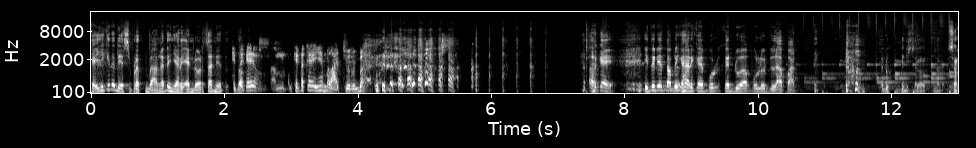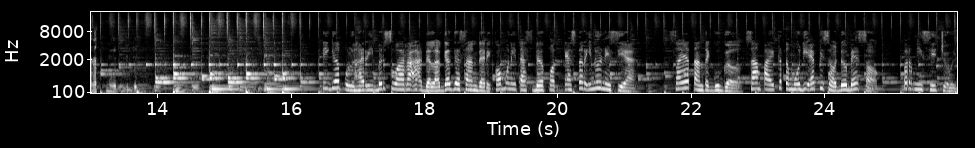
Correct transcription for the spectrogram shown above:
Kayaknya kita desperate banget ya nyari endorsan ya. Kita kayak kita kayaknya melacur banget. Oke, itu dia topik hari ke- ke-28. Aduh, jadi ser- ser- seret mulut gitu. 30 hari bersuara adalah gagasan dari komunitas The Podcaster Indonesia. Saya Tante Google, sampai ketemu di episode besok. Permisi cuy.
